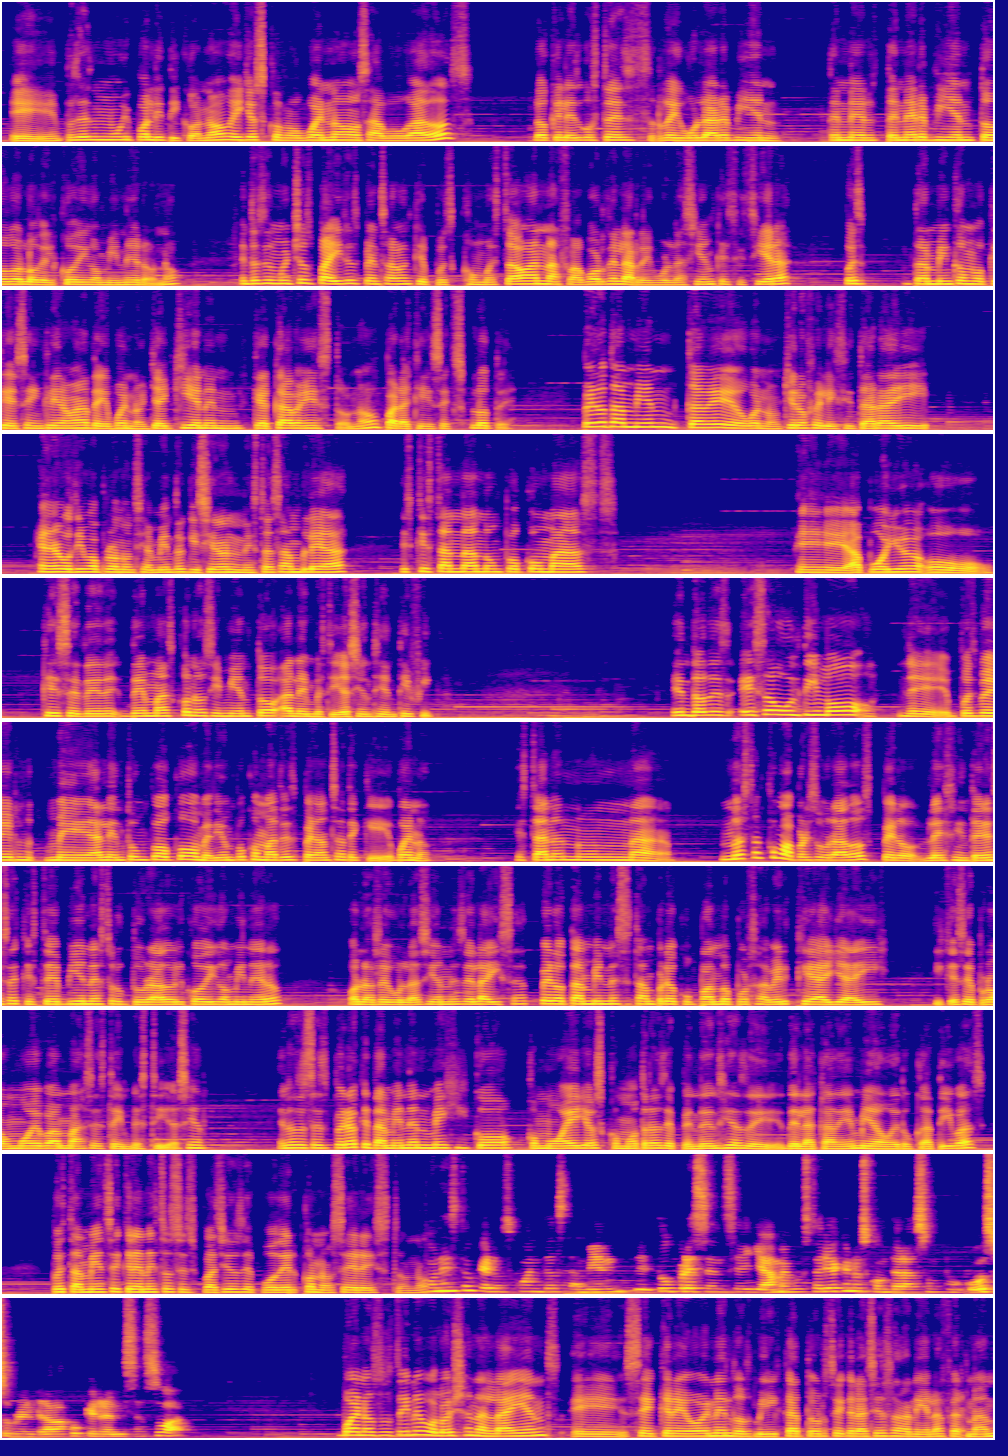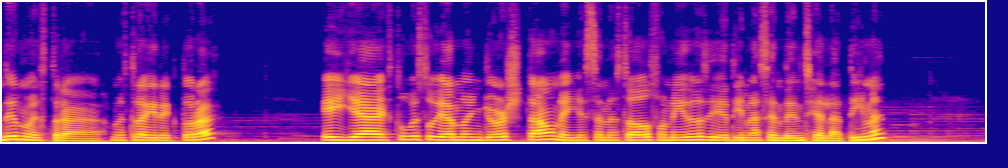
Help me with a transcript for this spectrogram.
Eh, pues es muy político, ¿no? Ellos como buenos abogados, lo que les gusta es regular bien tener, tener bien todo lo del código minero, ¿no? Entonces muchos países pensaban que pues como estaban a favor de la regulación que se hiciera, pues también como que se inclinaban de, bueno, ya quieren que acabe esto, ¿no? Para que se explote. Pero también cabe, bueno, quiero felicitar ahí en el último pronunciamiento que hicieron en esta asamblea, es que están dando un poco más eh, apoyo o que se dé más conocimiento a la investigación científica. Entonces, eso último, eh, pues me, alentó un poco, me dio un poco más de esperanza de que, bueno, están en una... No están como apresurados, pero les interesa que esté bien estructurado el código minero o las regulaciones de la ISA, pero también se están preocupando por saber qué hay ahí y que se promueva más esta investigación. Entonces espero que también en México, como ellos, como otras dependencias de, de la academia o educativas, pues también se crean estos espacios de poder conocer esto, ¿no? Con esto que nos cuentas también de tu presencia ya, me gustaría que nos contaras un poco sobre el trabajo que realiza SOA. Bueno, Sustainable Ocean Alliance eh, se creó en el 2014 gracias a Daniela Fernández, nuestra, nuestra directora. Ella estuvo estudiando en Georgetown, ella está en Estados Unidos y ella tiene ascendencia latina.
